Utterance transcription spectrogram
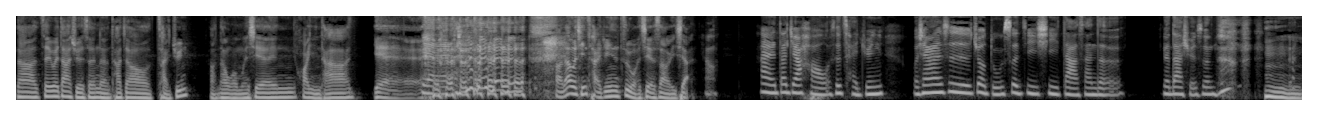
那这位大学生呢，他叫彩君。好，那我们先欢迎他，耶！好，那我请彩君自我介绍一下。好，嗨，大家好，我是彩君，我现在是就读设计系大三的一个大学生。嗯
